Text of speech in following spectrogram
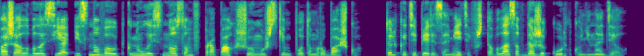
Пожаловалась я и снова уткнулась носом в пропахшую мужским потом рубашку, только теперь заметив, что Власов даже куртку не надел.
